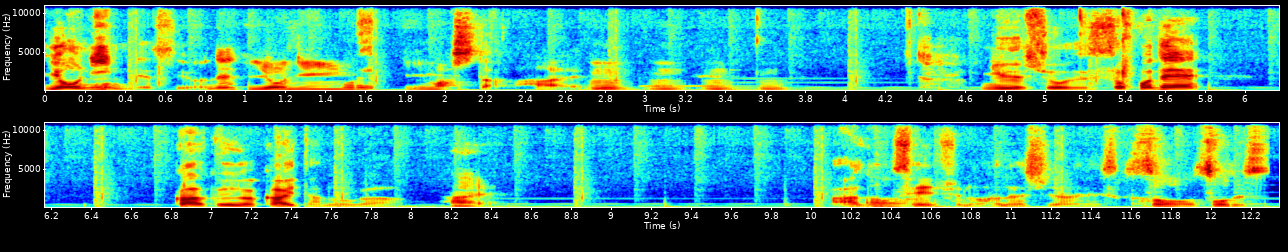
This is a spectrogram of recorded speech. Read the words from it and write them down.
4人ですよね。4人いました。はい。うんうんうんうん。入賞です。そこで加賀君が書いたのがはい。あのうん選手の話じゃないですか。そう、そうです。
